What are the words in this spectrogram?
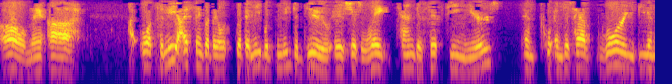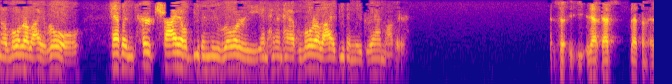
Oh man, uh, well, to me, I think what they what they need they need to do is just wait ten to fifteen years and pu- and just have Rory be in a Lorelai role, having her child be the new Rory, and then have Lorelai be the new grandmother. So that that's that's a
